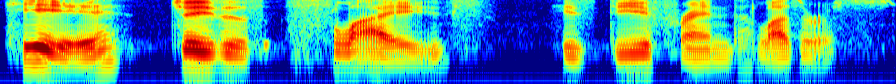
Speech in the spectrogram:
Here, Jesus slays his dear friend Lazarus.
